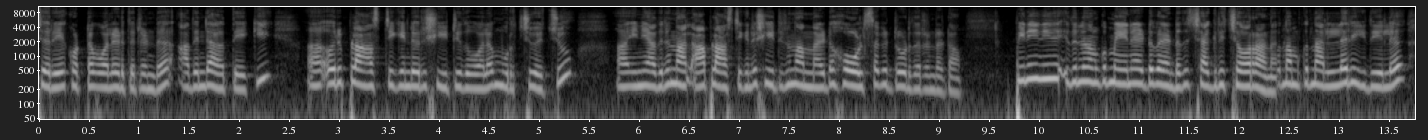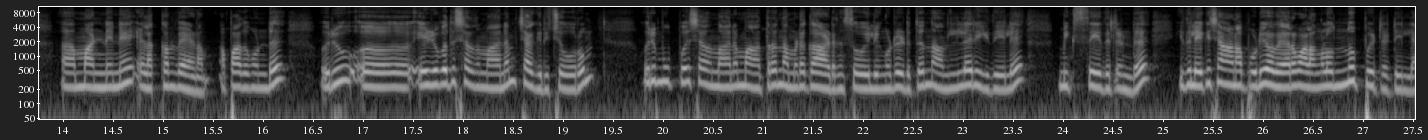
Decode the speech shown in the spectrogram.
ചെറിയ കൊട്ട പോലെ എടുത്തിട്ടുണ്ട്. അതിന്റെ അകത്തേക്ക് ഒരു പ്ലാസ്റ്റിക്കിന്റെ ഒരു ഷീറ്റ് ഇതുപോലെ മുറിച്ച് വെച്ചു. ഇനി അതിന് ആ പ്ലാസ്റ്റിക്കിന്റെ ഷീറ്റിന് നന്നായിട്ട് ഹോൾസ് ഒക്കെ ഇട്ട് കൊടുത്തിട്ടുണ്ട് കേട്ടോ പിന്നെ ഇനി ഇതിന് നമുക്ക് മെയിനായിട്ട് വേണ്ടത് ചകിരിച്ചോറാണ്. നമുക്ക് നല്ല രീതിയിൽ മണ്ണിന് ഇളക്കം വേണം. അപ്പോൾ അതുകൊണ്ട് ഒരു എഴുപത് ശതമാനം ചകിരിച്ചോറും ഒരു മുപ്പത് ശതമാനം മാത്രം നമ്മുടെ ഗാർഡൻ സോയിലും കൂടെ എടുത്ത് നല്ല രീതിയിൽ മിക്സ് ചെയ്തിട്ടുണ്ട്. ഇതിലേക്ക് ചാണകപ്പൊടിയോ വേറെ വളങ്ങളൊന്നും ഇപ്പം ഇട്ടിട്ടില്ല.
